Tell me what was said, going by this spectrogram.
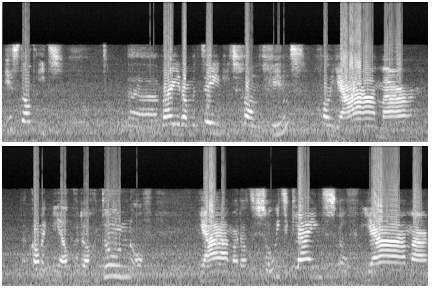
is dat iets uh, waar je dan meteen iets van vindt? Van ja, maar dat kan ik niet elke dag doen. Of ja, maar dat is zoiets kleins. Of ja, maar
